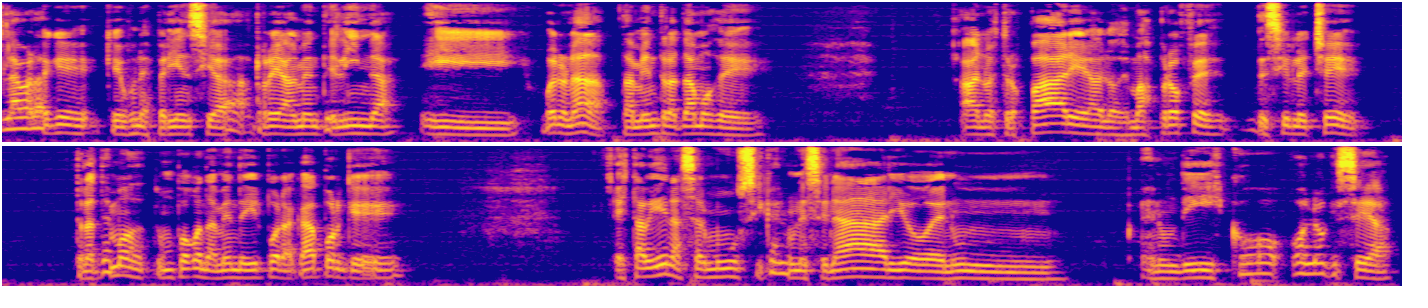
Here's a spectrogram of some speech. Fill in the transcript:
la verdad que, que, es una experiencia realmente linda y bueno, nada, también tratamos de a nuestros pares, a los demás profes, decirle, che, tratemos un poco también de ir por acá porque está bien hacer música en un escenario, en un, en un disco o lo que sea,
